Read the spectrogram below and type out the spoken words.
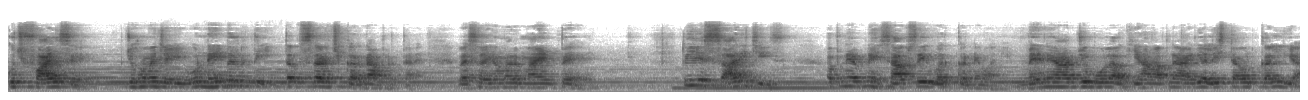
कुछ फाइल्स है जो हमें चाहिए, वो नहीं मिलती, तब सर्च करना पड़ता है। वैसा ही हमारे माइंड पे है। तो ये सारी चीज़ अपने अपने हिसाब से वर्क करने वाली है। मैंने आज जो बोला कि हाँ आपने आइडिया लिस्ट आउट कर लिया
